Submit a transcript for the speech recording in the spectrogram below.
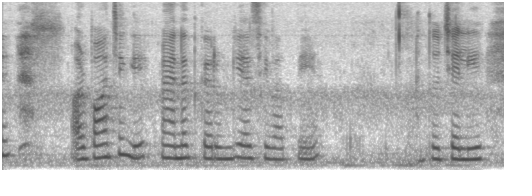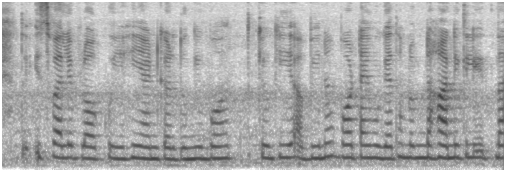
और पहुँचेंगे, मेहनत करूँगी, ऐसी बात नहीं है। तो चलिए तो इस वाले ब्लॉग को यहीं एंड कर दूँगी। बहुत, क्योंकि अभी ना बहुत टाइम हो गया था, हम लोग नहाने के लिए इतना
